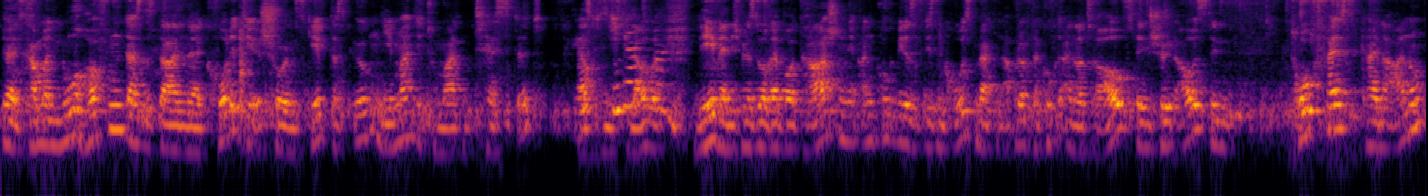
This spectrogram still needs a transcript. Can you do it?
Ja, jetzt kann man nur hoffen, dass es da eine Quality Assurance gibt, dass irgendjemand die Tomaten testet. Glaubst was ich du glaube. dran? Nee, wenn ich mir so Reportagen angucke, wie das auf diesen Großmärkten abläuft, da guckt einer drauf, sehen schön aus, den druckfest, keine Ahnung.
